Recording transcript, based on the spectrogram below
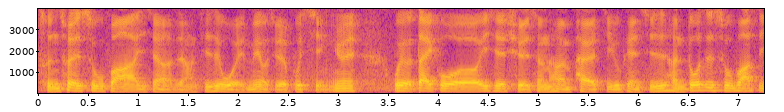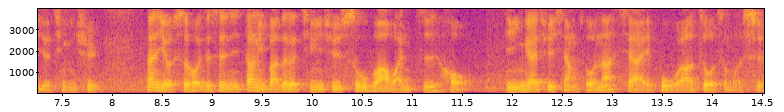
纯粹抒发一下这样，其实我也没有觉得不行，因为我有带过一些学生，他们拍的纪录片，其实很多是抒发自己的情绪，但有时候就是你当你把这个情绪抒发完之后，你应该去想说，那下一步我要做什么事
